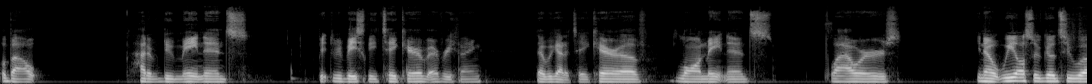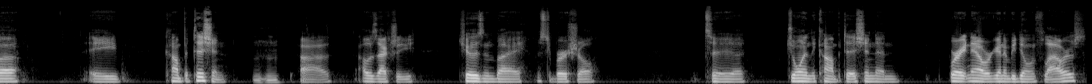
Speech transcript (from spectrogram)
about how to do maintenance. We basically take care of everything that we got to take care of: lawn maintenance, flowers. You know, we also go to uh, a competition. Uh, I was actually chosen by Mr. Birdsall to join the competition, and right now we're going to be doing flowers.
